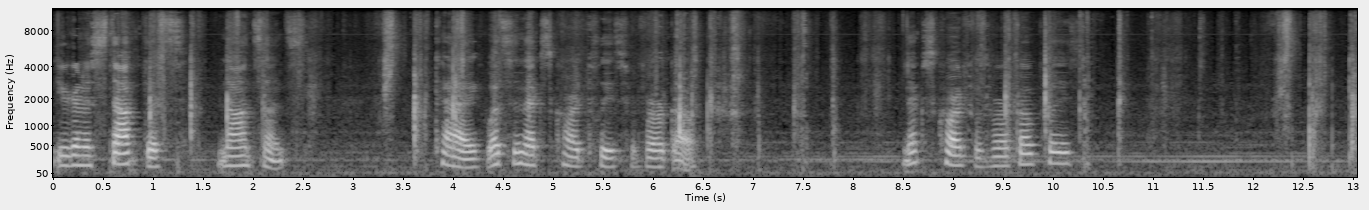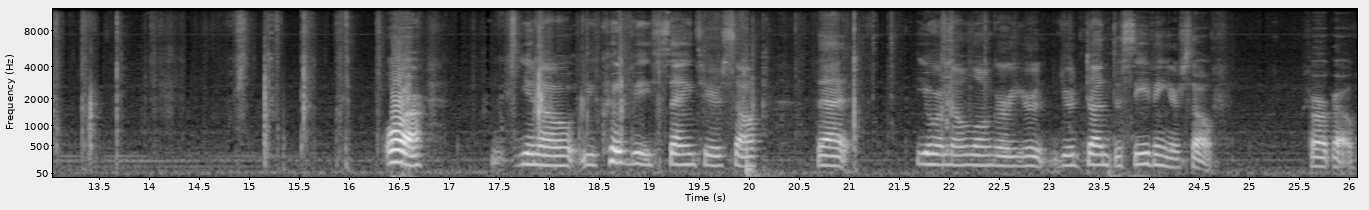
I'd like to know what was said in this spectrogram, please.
You're going to stop this nonsense. Okay what's the next card please for virgo? Next card for virgo please. Or you know, you could be saying to yourself that you're no longer, you're, you're done deceiving yourself, Virgo.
